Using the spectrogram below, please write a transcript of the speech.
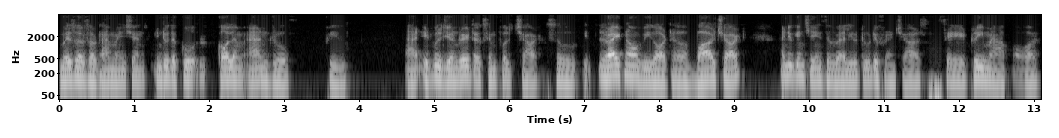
measures or dimensions into the co column and row field. And it will generate a simple chart. So right now we got a bar chart and you can change the value to different charts. Say tree map or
